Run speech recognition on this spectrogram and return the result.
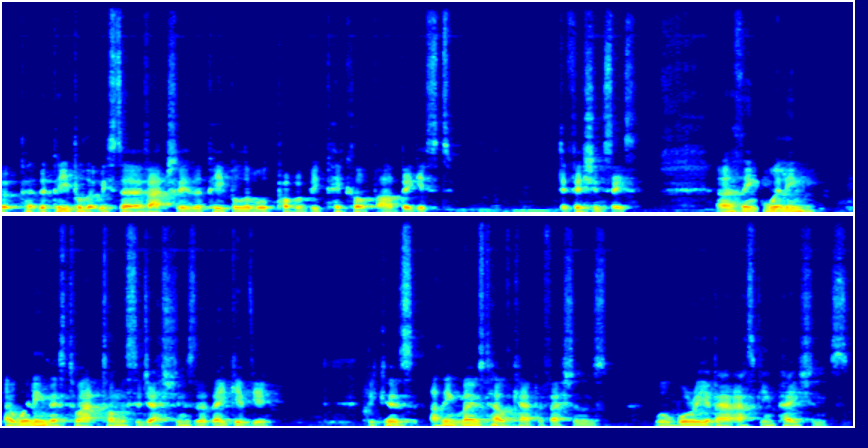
but the people that we serve actually are the people that will probably pick up our biggest deficiencies. And i think willing a willingness to act on the suggestions that they give you. Because i think most healthcare professionals will worry about asking patients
